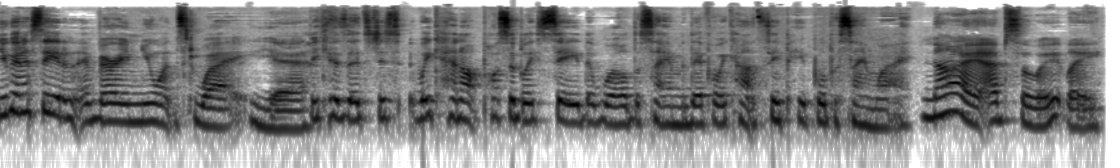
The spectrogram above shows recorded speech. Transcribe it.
you're going to see it in a very nuanced way. Yeah. Because it's just we cannot possibly see the world the same, and therefore we can't see people the same way. No, absolutely.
